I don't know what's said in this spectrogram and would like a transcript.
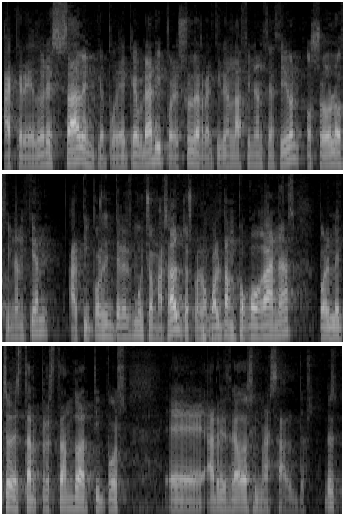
acreedores saben que puede quebrar y por eso le retiran la financiación o solo lo financian a tipos de interés mucho más altos, con lo cual tampoco ganas por el hecho de estar prestando a tipos eh, arriesgados y más altos. Entonces,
